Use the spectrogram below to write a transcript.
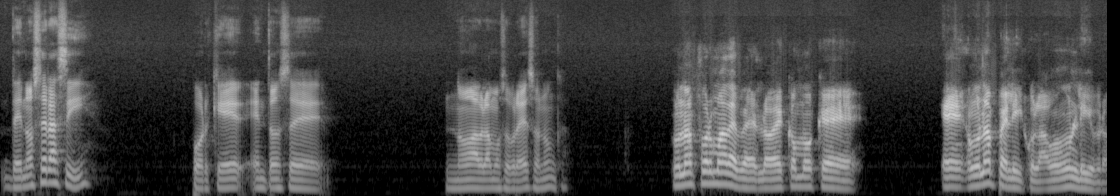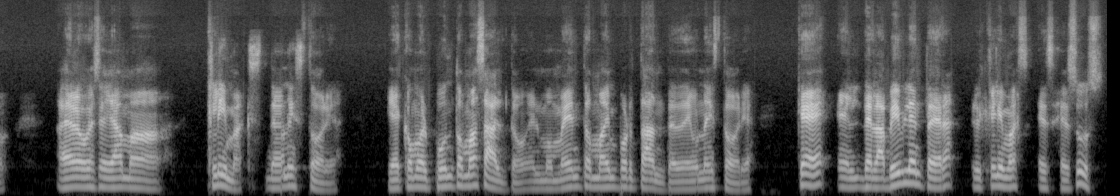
de no ser así, ¿por qué entonces no hablamos sobre eso nunca? Una forma de verlo es como que en una película o en un libro hay algo que se llama clímax de una historia y es como el punto más alto, el momento más importante de una historia, que el de la Biblia entera, el clímax es Jesús.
